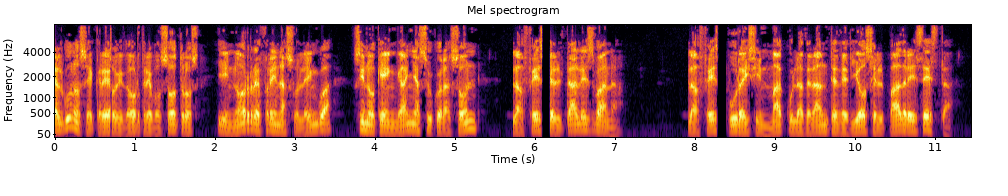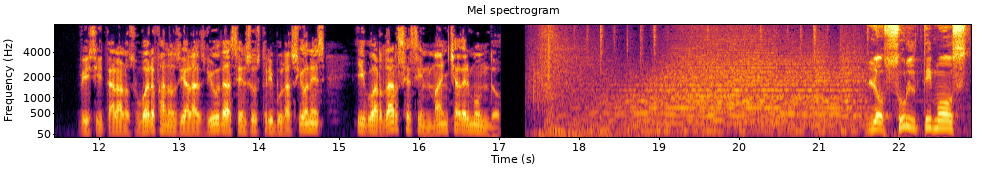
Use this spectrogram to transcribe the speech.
alguno se cree oidor de vosotros y no refrena su lengua, sino que engaña su corazón, la fe del tal es vana. La fe pura y sin mácula delante de Dios el Padre es esta, visitar a los huérfanos y a las viudas en sus tribulaciones y guardarse sin mancha del mundo. Los últimos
